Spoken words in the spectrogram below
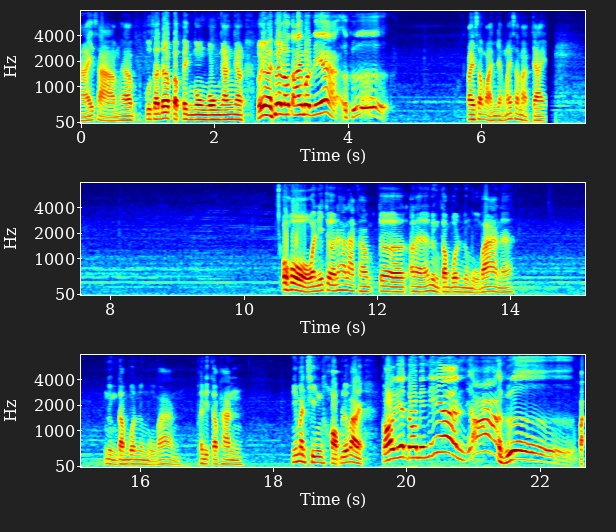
หายสามครับฮูซาเดอร์แบบเป็นงงงงงังงังเฮ้ยทำไมเพื่อนเราตายหมดเนี้ยคือ ไปสวรรค์อย่างไม่สมัครใจ โอ้โห วันนี้เจอน่ารักครับ เจออะไรนะหนึ่งตำบลหนึ่งหมู่บ้านนะหนึ่งตำบลหนึ่งหมู่บ้าน ผลิตภัณฑ์ นี่มันชินขอบหรือเปล่าเนี่ยกอเลียนโดมิเนียนย่าฮ้อไป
